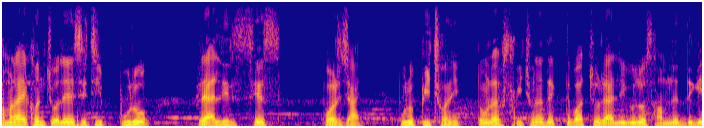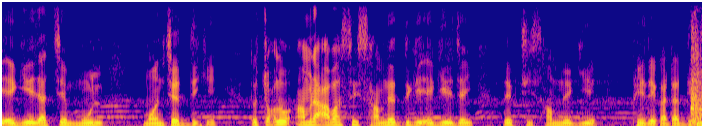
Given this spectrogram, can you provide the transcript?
আমরা এখন চলে এসেছি পুরো র্যালির শেষ পর্যায়ে। পুরো পিছনে। তোমরা পিছনে দেখতে পাচ্ছ র্যালিগুলো সামনের দিকে এগিয়ে যাচ্ছে মূল মঞ্চের দিকে। তো চলো আমরা আবার সেই সামনের দিকে এগিয়ে যাই, দেখছি সামনে গিয়ে ফিরে কাটার দিকে।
